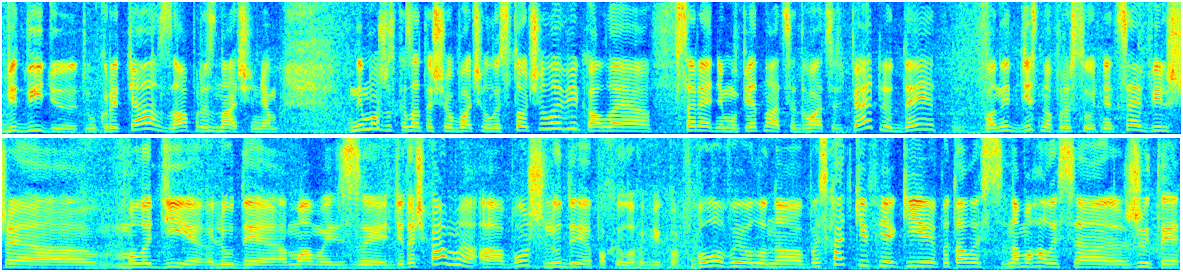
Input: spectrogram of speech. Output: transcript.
відвідують укриття за призначенням. Не можу сказати, що бачили 100 чоловік, але в середньому 15-25 людей вони дійсно присутні. Це більше е, молоді люди, мами з діточками або ж люди похилого віку. Було виявлено безхатьків, які питались, намагалися жити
